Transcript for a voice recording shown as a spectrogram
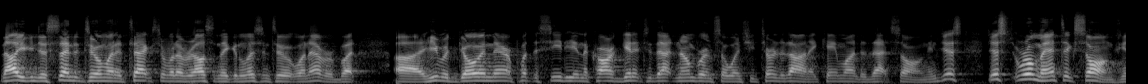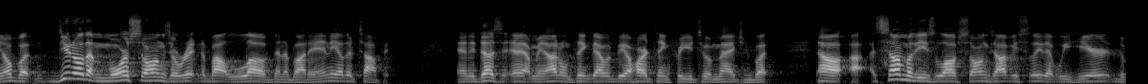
now you can just send it to them on a text or whatever else, and they can listen to it whenever. But uh, he would go in there and put the CD in the car, get it to that number, and so when she turned it on, it came on to that song. And just, just romantic songs, you know. But do you know that more songs are written about love than about any other topic? And it doesn't, I mean, I don't think that would be a hard thing for you to imagine. But now, uh, some of these love songs, obviously, that we hear, the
